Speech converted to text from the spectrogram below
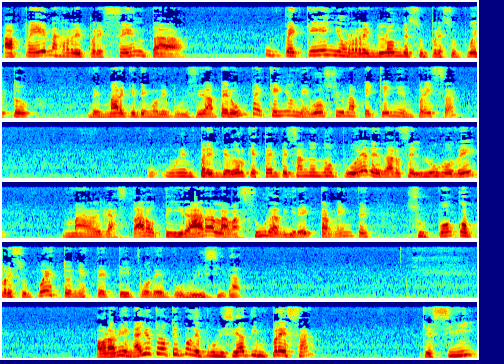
apenas representa un pequeño renglón de su presupuesto de marketing o de publicidad, pero un pequeño negocio, una pequeña empresa, un emprendedor que está empezando no puede darse el lujo de malgastar o tirar a la basura directamente su poco presupuesto en este tipo de publicidad. Ahora bien, hay otro tipo de publicidad impresa que sí,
